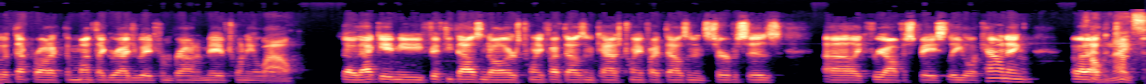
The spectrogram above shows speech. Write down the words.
with that product the month I graduated from Brown in May of 2011. Wow. So that gave me fifty thousand dollars, twenty five thousand in cash, twenty five thousand in services, uh, like free office space, legal accounting. But oh, nice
